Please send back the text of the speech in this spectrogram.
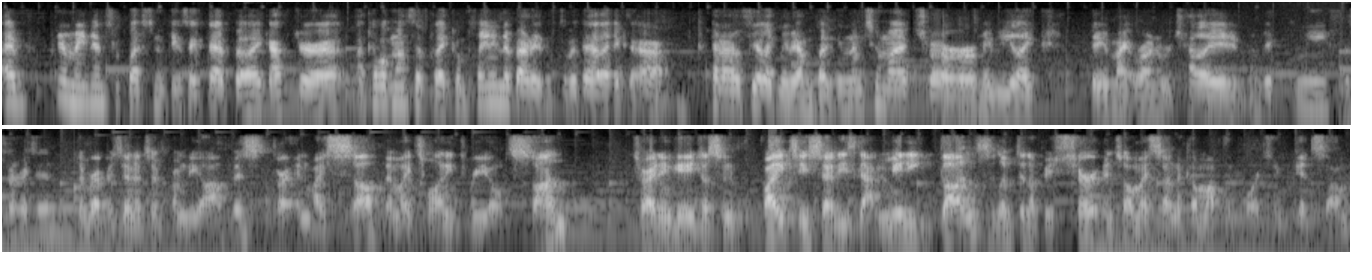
I've put in maintenance requests and things like that, but like after a, a couple months of like complaining about it and stuff like that, like um, I don't feel like maybe I'm bugging them too much, or maybe like they might run and retaliate and evict me for some reason. The representative from the office threatened myself and my 23 year old son. Tried to engage us in fights. He said he's got mini guns, lifted up his shirt and told my son to come off the porch and get some.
